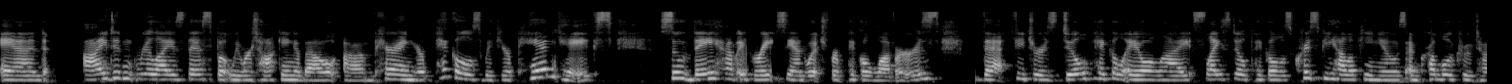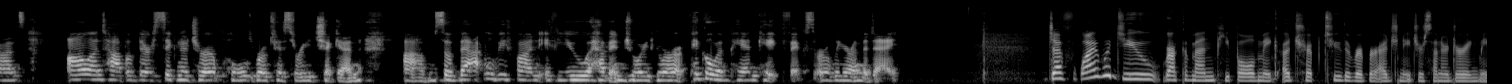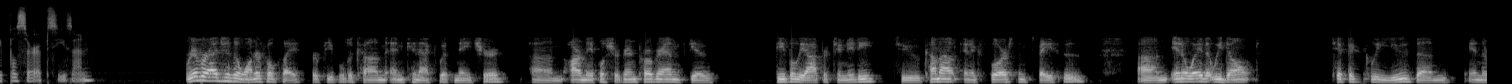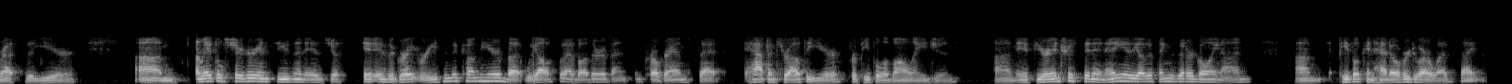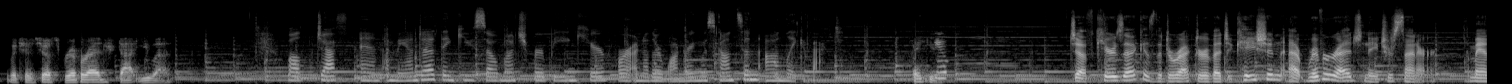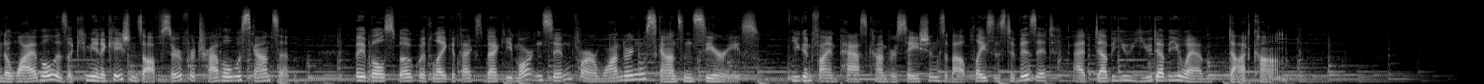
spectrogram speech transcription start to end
And I didn't realize this, but we were talking about um, pairing your pickles with your pancakes. So they have a great sandwich for pickle lovers that features dill pickle aioli, sliced dill pickles, crispy jalapenos, and crumbled croutons, all on top of their signature pulled rotisserie chicken. Um, so that will be fun if you have enjoyed your pickle and pancake fix earlier in the day. Jeff, why would you recommend people make a trip to the Riveredge Nature Center during maple syrup season? Riveredge is a wonderful place for people to come and connect with nature. Um, our maple sugaring programs give people the opportunity to come out and explore some spaces um, in a way that we don't typically use them in the rest of the year. Um, our maple sugar in season is just it is a great reason to come here, but we also have other events and programs that happen throughout the year for people of all ages. Um, if you're interested in any of the other things that are going on, um, people can head over to our website, which is just riveredge.us. Well, Jeff and Amanda, thank you so much for being here for another Wandering Wisconsin on Lake Effect. Thank you. Thank Jeff Kierzek is the Director of Education at Riveredge Nature Center. Amanda Weibel is a Communications Officer for Travel Wisconsin. They both spoke with Lake Effect's Becky Mortensen for our Wandering Wisconsin series. You can find past conversations about places to visit at WUWM.com.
